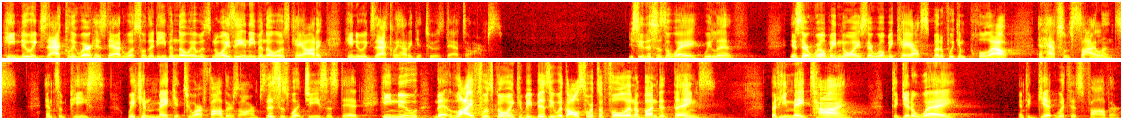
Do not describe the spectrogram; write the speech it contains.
he knew exactly where his dad was, so that even though it was noisy and even though it was chaotic, he knew exactly how to get to his dad's arms. You see, this is the way we live. Is there will be noise, there will be chaos, but if we can pull out and have some silence and some peace, we can make it to our Father's arms. This is what Jesus did. He knew that life was going to be busy with all sorts of full and abundant things, but he made time to get away and to get with his Father,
